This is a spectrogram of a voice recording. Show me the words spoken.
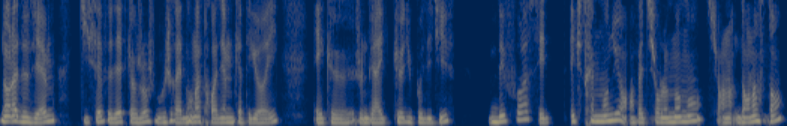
dans la deuxième qui sait, peut-être qu'un jour je bougerai dans la troisième catégorie et que je ne verrai que du positif. Des fois, c'est extrêmement dur. En fait, sur le moment, sur dans l'instant,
